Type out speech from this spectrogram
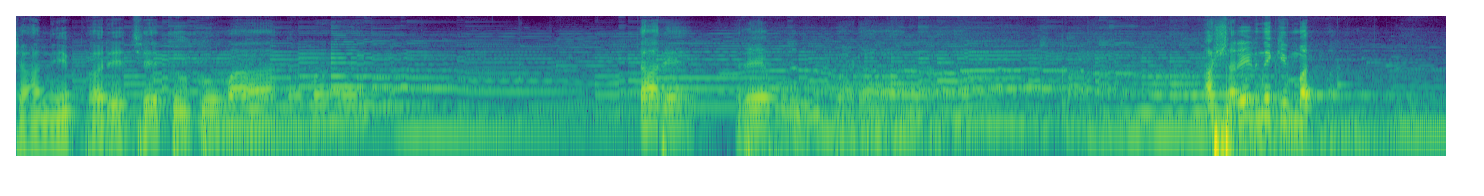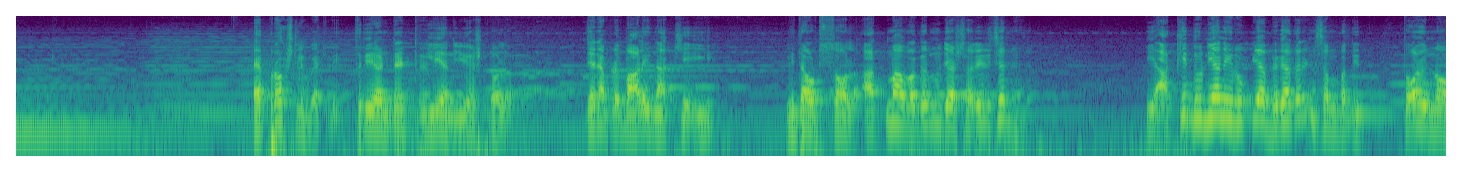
શાને ફરે છે તું ગુમાનમાં. તારે રહેવું પડા. આ શરીરની કિંમત approximately three hundred trillion US dollar જેને આપણે બાળી નાખીએ એ વિધાઉટ સોલ આત્મા વગરનું જે શરીર છે ને એ આખી દુનિયાની રૂપિયા ભેગા કરીને સંપત્તિ. તોય નો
